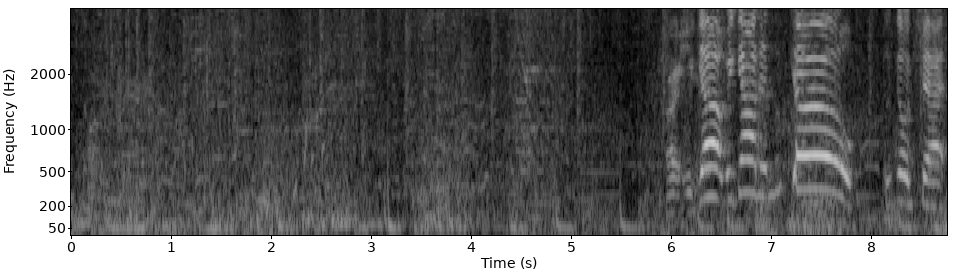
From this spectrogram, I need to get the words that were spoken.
We lost him. All right, we got, we got it. Let's go. Let's go, chat.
